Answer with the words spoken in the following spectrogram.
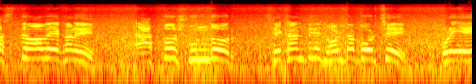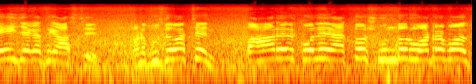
আসতে হবে এখানে। এত সুন্দর। সেখান থেকে জলটা পড়ছে। পরে এই জায়গা থেকে আসছে। মানে বুঝতে পারছেন? পাহাড়ের কোলে এত সুন্দর ওয়াটারফলস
